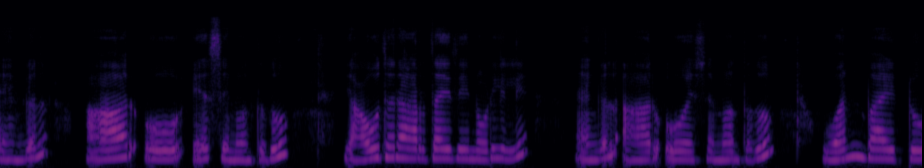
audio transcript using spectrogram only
ಆ್ಯಂಗಲ್ ಆರ್ ಒ ಎಸ್ ಎನ್ನುವಂಥದ್ದು. ಯಾವುದರ ಅರ್ಧ ಇದೆ ನೋಡಿ ಇಲ್ಲಿ. ಆ್ಯಂಗಲ್ ಆರ್ ಒ ಎಸ್ ಅನ್ನುವಂಥದ್ದು one by two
